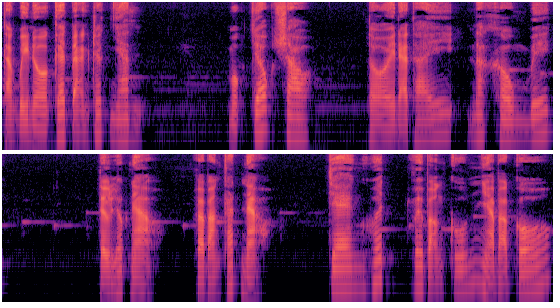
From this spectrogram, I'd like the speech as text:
Thằng Pino kết bạn rất nhanh. Một chốc sau, tôi đã thấy nó không biết từ lúc nào và bằng cách nào chen huýt với bọn cuốn nhà bà cố.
